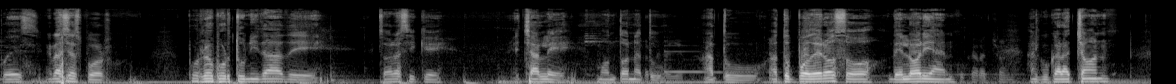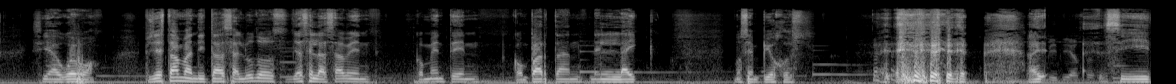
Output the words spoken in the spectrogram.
Pues gracias por, por la oportunidad de. pues, ahora sí que echarle montón a tu, a tu, a tu poderoso DeLorean. al cucarachón. Sí, a huevo. Pues ya están, banditas. Saludos, ya se la saben. Comenten, compartan, denle like. No sean piojos. Sí.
